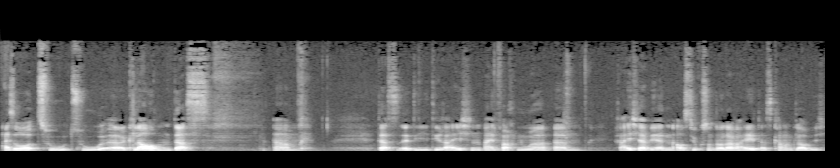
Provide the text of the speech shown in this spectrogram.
Also zu, zu äh, glauben, dass ähm, dass äh, die, die Reichen einfach nur ähm, reicher werden aus Jux und Dollerei, das kann man, glaube ich,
